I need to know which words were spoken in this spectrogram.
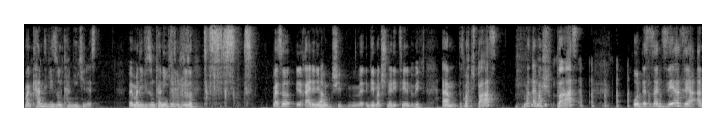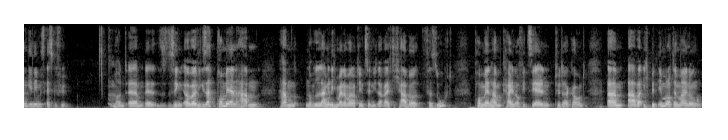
man kann die wie so ein Kaninchen essen. Wenn man die wie so ein Kaninchen so richtig so, weißt du, rein in den Ja. Mund schiebt, indem man schnell die Zähne bewegt. Ähm, das macht Spaß. Das macht einfach Spaß. Und es ist ein sehr, sehr angenehmes Essgefühl. Und ähm, äh, deswegen, aber wie gesagt, Pombeeren haben, haben noch lange nicht meiner Meinung nach den Zenit erreicht. Ich habe versucht, Pombeeren haben keinen offiziellen Twitter-Account, ähm, aber ich bin immer noch der Meinung,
